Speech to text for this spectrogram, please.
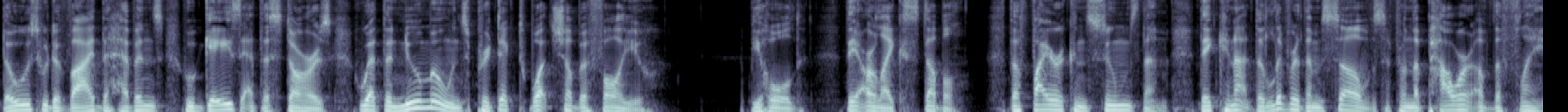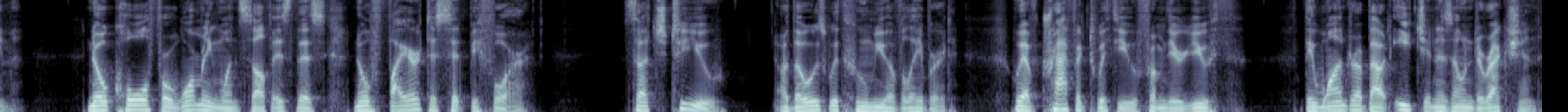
those who divide the heavens, who gaze at the stars, who at the new moons predict what shall befall you. Behold, they are like stubble. The fire consumes them. They cannot deliver themselves from the power of the flame. No coal for warming oneself is this, no fire to sit before. Such to you are those with whom you have labored, who have trafficked with you from your youth. They wander about each in his own direction.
